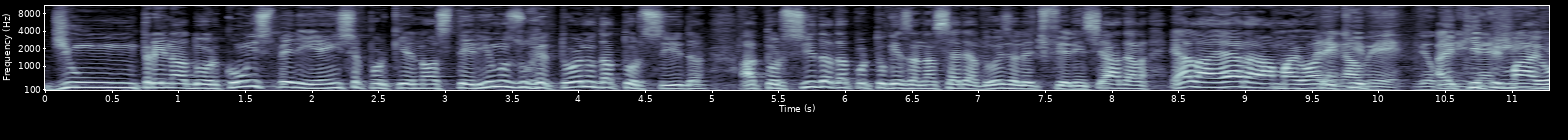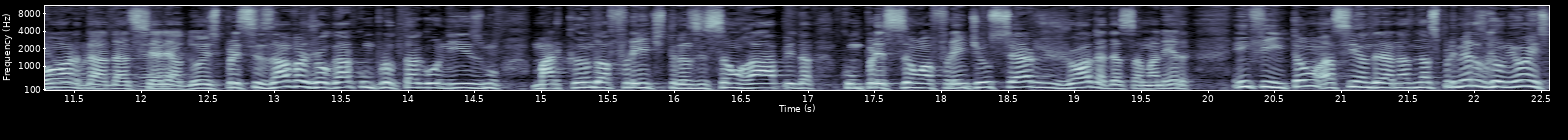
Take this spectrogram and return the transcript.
de um treinador com experiência, porque nós teríamos o retorno da torcida. A torcida da Portuguesa na Série A2 ela é diferenciada. Ela, ela era a maior equipe, ver, ver a equipe maior da, da Série é. A2. Precisava jogar com protagonismo, marcando a frente, transição rápida, com pressão à frente. E o Sérgio joga dessa maneira. Enfim, então, assim, André, nas, nas primeiras reuniões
